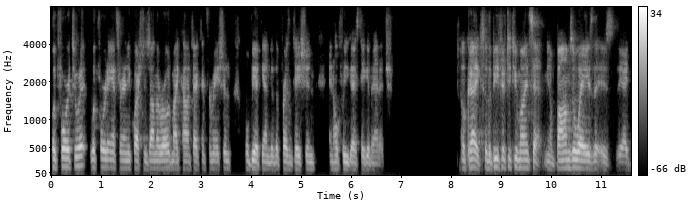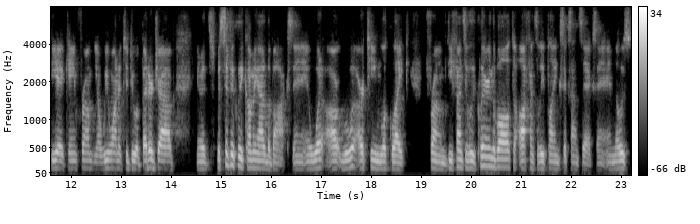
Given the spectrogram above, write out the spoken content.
look forward to it. Look forward to answering any questions on the road. My contact information will be at the end of the presentation, and hopefully you guys take advantage. Okay, so the B52 mindset, you know, bombs away is the, is the idea it came from. You know, we wanted to do a better job, you know, specifically coming out of the box and, and what our what our team looked like from defensively clearing the ball to offensively playing six on six. And, and those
